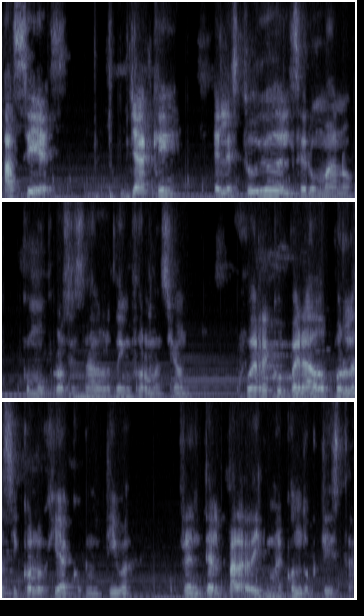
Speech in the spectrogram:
Así es, ya que el estudio del ser humano como procesador de información fue recuperado por la psicología cognitiva frente al paradigma conductista,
